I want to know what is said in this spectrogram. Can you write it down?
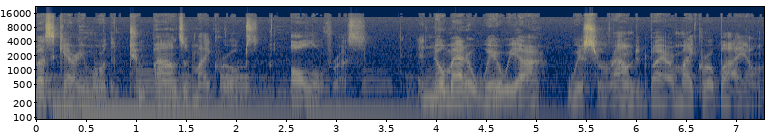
Of us carry more than two pounds of microbes all over us. And no matter where we are, we're surrounded by our microbiome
